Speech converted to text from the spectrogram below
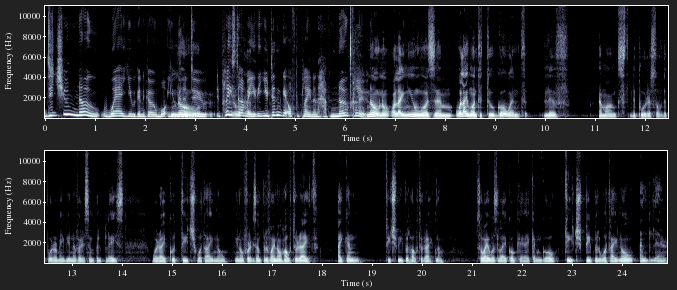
Did you know where you were going to go and what you were No. going to do? Please tell me that you didn't get off the plane and have no clue. No, no. All I knew was, um, well, I wanted to go and live amongst the poorest of the poor, or maybe in a very simple place where I could teach what I know. You know, for example, if I know how to write, I can teach people how to write, no? So I was like, okay, I can go teach people what I know and learn.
